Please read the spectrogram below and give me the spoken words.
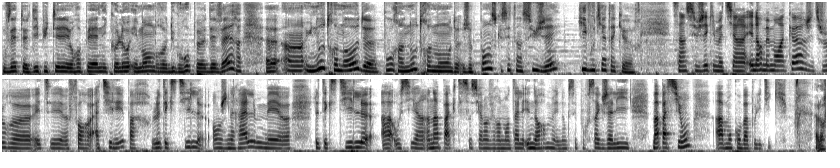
Vous êtes députée européenne écolo et membre du groupe des Verts. Euh, une autre mode pour un autre monde? Je pense que c'est un sujet qui vous tient à cœur C'est un sujet qui me tient énormément à cœur. J'ai toujours euh, été fort attirée par le textile en général, mais euh, le textile a aussi un, un impact social-environnemental énorme, et donc c'est pour ça que j'allie ma passion à mon combat politique. Alors,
